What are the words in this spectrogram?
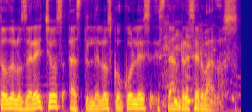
todos los derechos, hasta el de los cocoles, están reservados.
